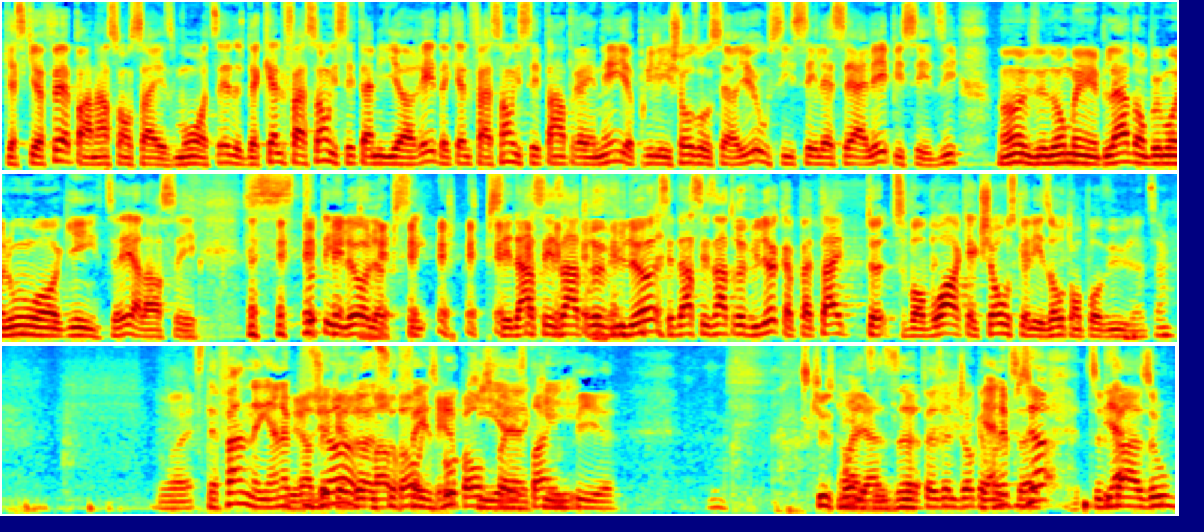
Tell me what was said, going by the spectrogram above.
qu'est-ce qu'il a fait pendant son 16 mois? De, de, quelle façon il s'est amélioré? De quelle façon il s'est entraîné? Il a pris les choses au sérieux ou s'il s'est laissé aller puis il s'est dit Ah, j'ai donc mes plate, on peut pas jouer au hockey. alors, c'est. Tout est là, là. c'est dans ces entrevues-là, c'est dans ces entrevues-là que peut-être tu vas voir quelque chose que les autres n'ont pas vu. Là, Stéphane, il y en a plusieurs euh, sur Facebook qui. Euh, euh, Excuse-moi, Yann, je me faisais une joke il y en a plusieurs... Tu le fais en Zoom?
